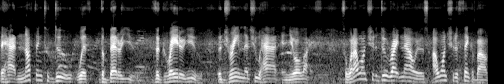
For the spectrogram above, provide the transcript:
they had nothing to do with the better you, the greater you, the dream that you had in your life. So, what I want you to do right now is I want you to think about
